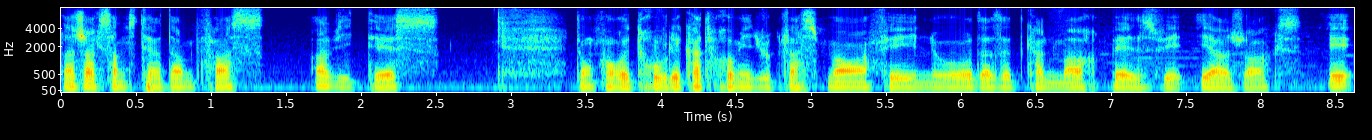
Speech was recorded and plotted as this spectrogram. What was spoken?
l'Ajax Amsterdam face à Vitesse. Donc on retrouve les quatre premiers du classement, hein, Feyenoord, AZ Kalmar, PSV et Ajax, et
